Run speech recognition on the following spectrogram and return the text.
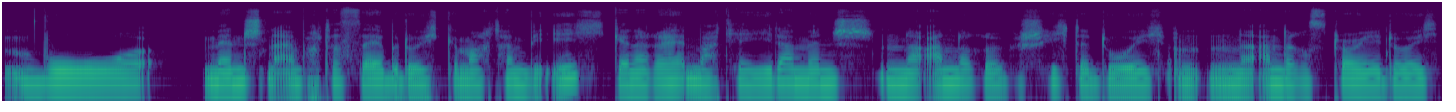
wo Menschen einfach dasselbe durchgemacht haben wie ich. Generell macht ja jeder Mensch eine andere Geschichte durch und eine andere Story durch.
